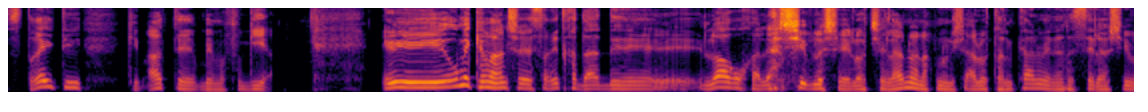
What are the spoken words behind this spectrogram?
סטרייטי, כמעט uh, במפגיע. Uh, ומכיוון ששרית חדד uh, לא ערוכה להשיב לשאלות שלנו, אנחנו נשאל אותן כאן וננסה להשיב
